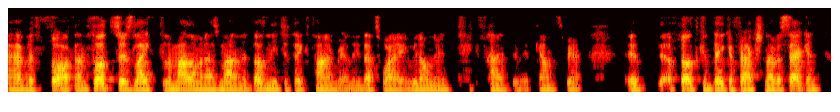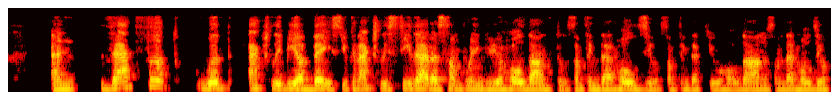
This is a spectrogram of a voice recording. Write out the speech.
I have a thought, and thoughts is like lamalam and asman. It doesn't need to take time, really. That's why we don't even take time to it counts here. It, a thought can take a fraction of a second, and that thought would actually be a base. You can actually see that as something you hold on to, something that holds you, something that you hold on, or something that holds you,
